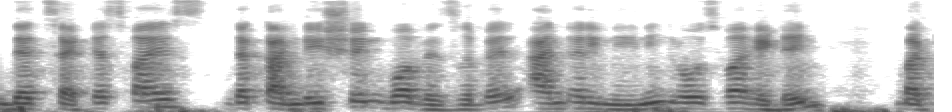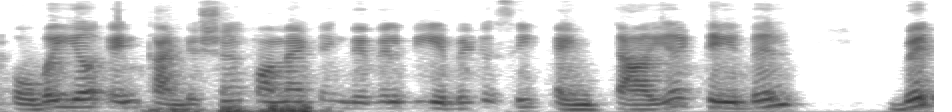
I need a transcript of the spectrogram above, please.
that satisfies the condition were visible and the remaining rows were hidden. But over here in conditional formatting, we will be able to see entire table with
